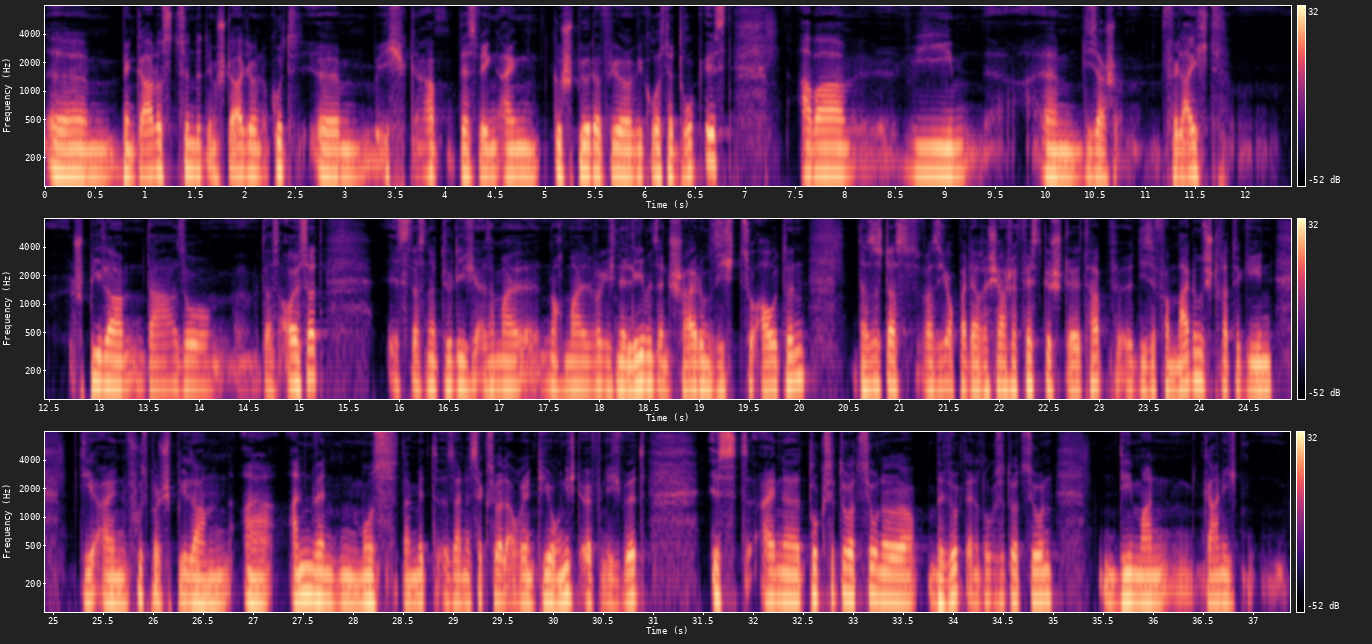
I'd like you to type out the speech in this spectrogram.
äh, Bengalos zündet im Stadion. Gut, äh, ich habe deswegen ein Gespür dafür, wie groß der Druck ist. Aber wie äh, dieser vielleicht Spieler da so äh, das äußert, ist das natürlich, also mal, nochmal wirklich eine Lebensentscheidung, sich zu outen. Das ist das, was ich auch bei der Recherche festgestellt habe. Diese Vermeidungsstrategien, die ein Fußballspieler äh, anwenden muss, damit seine sexuelle Orientierung nicht öffentlich wird, ist eine Drucksituation oder bewirkt eine Drucksituation, die man gar nicht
